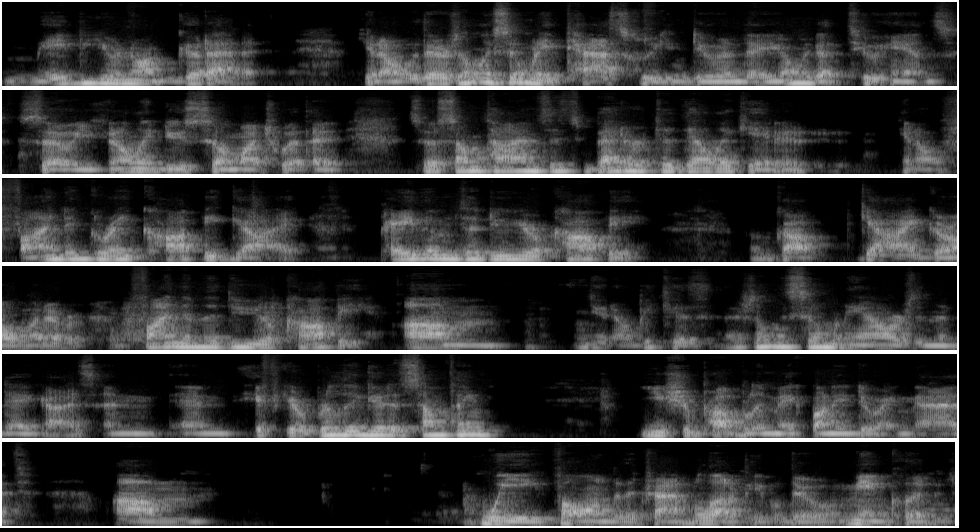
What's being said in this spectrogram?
Maybe you're not good at it. You know, there's only so many tasks we can do in a day. You only got two hands, so you can only do so much with it. So sometimes it's better to delegate it. You know, find a great copy guy, pay them to do your copy guy, girl, whatever, find them to do your copy. Um, you know, because there's only so many hours in the day, guys. And and if you're really good at something, you should probably make money doing that. Um, we fall into the trap. A lot of people do, me included.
